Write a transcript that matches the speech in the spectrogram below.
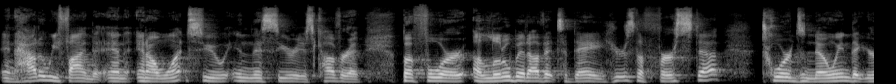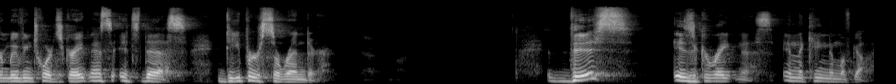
And how do we find it? And, and I want to, in this series, cover it. But for a little bit of it today, here's the first step towards knowing that you're moving towards greatness. It's this deeper surrender. This is greatness in the kingdom of God.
